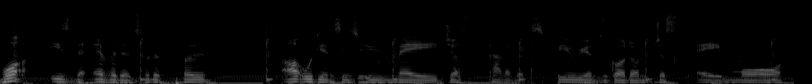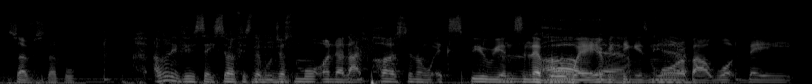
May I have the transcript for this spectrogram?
what is the evidence for the for our audiences who may just kind of experience God on just a more Surface level. I don't even say surface level, Mm. just more on a like personal experience Mm. level Oh, where yeah, everything is more yeah. about what they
